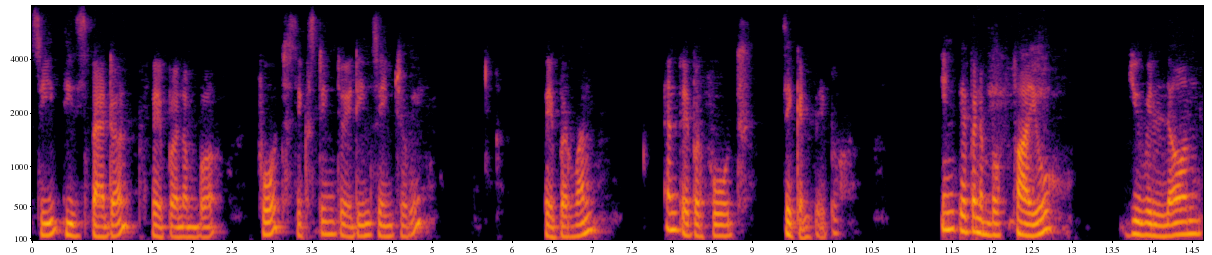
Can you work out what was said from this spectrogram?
see this pattern, paper number 4th, 16th to 18th century, paper 1 and paper 4th, second paper. In paper number 5, you will learn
